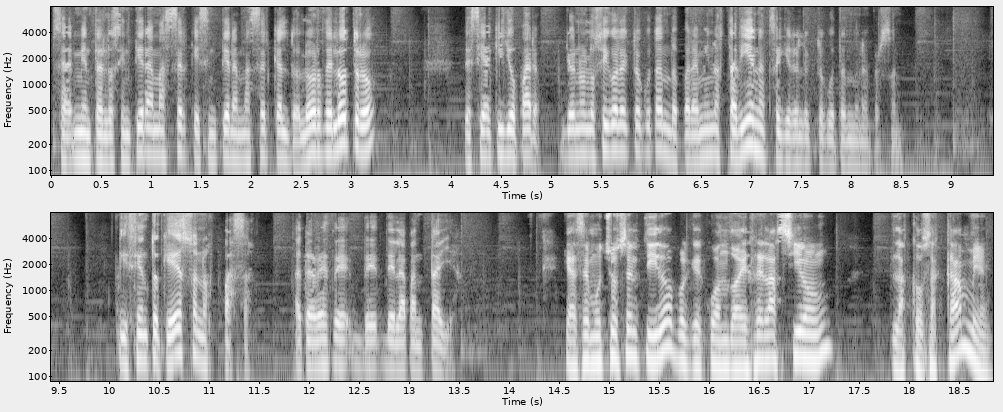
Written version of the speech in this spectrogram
O sea, mientras lo sintiera más cerca y sintiera más cerca el dolor del otro, decía, aquí yo paro, yo no lo sigo electrocutando, para mí no está bien seguir electrocutando a una persona. Y siento que eso nos pasa a través de, de la pantalla. Que hace mucho sentido porque cuando hay relación, las cosas cambian.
